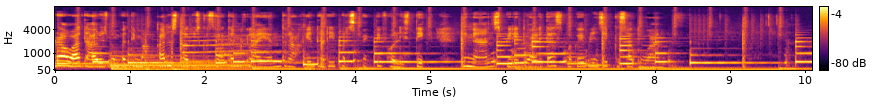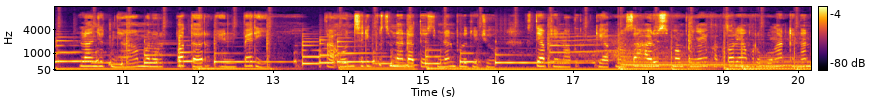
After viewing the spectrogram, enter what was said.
perawat harus mempertimbangkan status kesehatan klien terakhir dari perspektif holistik dengan spiritualitas sebagai prinsip kesatuan. Selanjutnya, menurut Potter and Perry, tahun 1997, setiap diagnosa harus mempunyai faktor yang berhubungan dengan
